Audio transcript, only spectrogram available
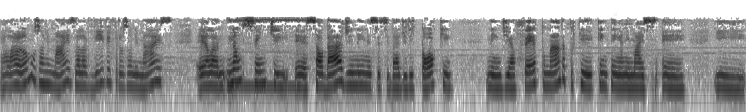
Ela ama os animais, ela vive para os animais, ela não sente é, saudade nem necessidade de toque nem de afeto, nada, porque quem tem animais é, e,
